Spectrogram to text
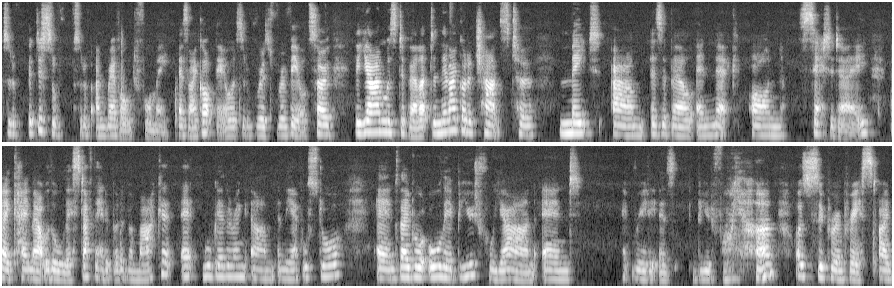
sort of it just sort of, sort of unravelled for me as I got there. It sort of was revealed. So the yarn was developed, and then I got a chance to meet um, Isabel and Nick on Saturday. They came out with all their stuff. They had a bit of a market at Wool Gathering um, in the Apple Store, and they brought all their beautiful yarn. And it really is beautiful yarn. I was super impressed. I,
